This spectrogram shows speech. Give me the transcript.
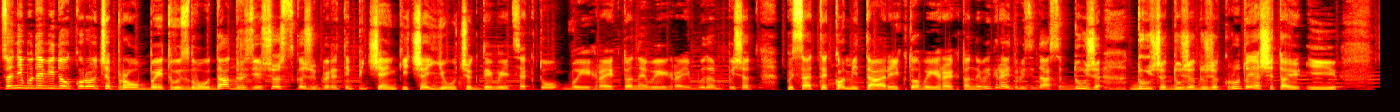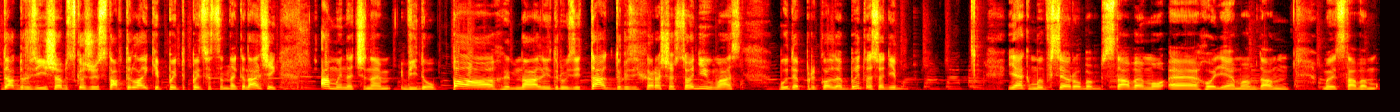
Сьогодні буде відео, коротше, про битву знову. Да, друзі, що ж скажу, берете печеньки, чайочок, дивіться, хто виграє, хто не виграє. Будемо писати, писати коментарі, хто виграє, хто не виграє, друзі. Да, це дуже, дуже, дуже, дуже круто, я вважаю. І да, друзі, і що вам скажу, ставте лайки, підписуйтесь на каналчик, а ми починаємо відео. Погнали, друзі. Так, друзі, хорошо. Сьогодні у нас буде прикольна битва. Сьогодні. Як ми все робимо? Ставимо е, големом, да? Ми ставимо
